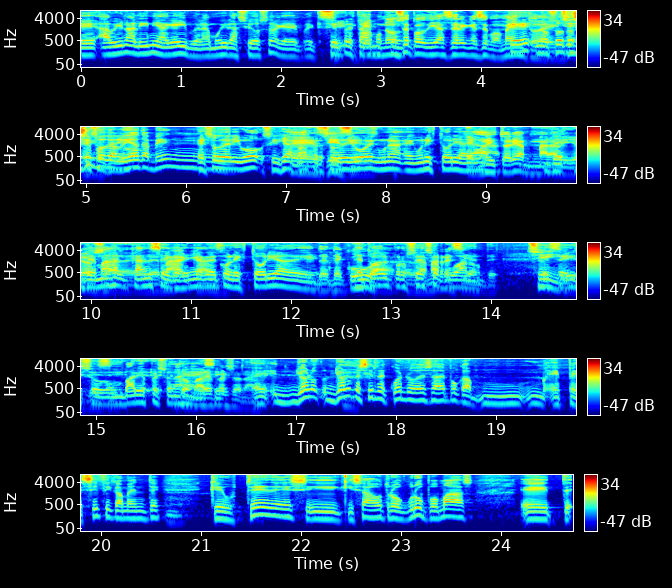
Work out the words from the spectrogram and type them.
Eh, había una línea gay, que era muy graciosa, que, que Sí, siempre que estábamos no con- se podía hacer en ese que momento. eh. nosotros Sí, sí, eso derivó, también- eso derivó, sí, ya, Eh, pero sí, eso derivó sí, en sí. una en una historia En ya una historia de- maravillosa, de, más de- de alcance más que tenía que ver alcance. con la historia de, De- de de Cuba, todo el proceso cubano reciente. que Sí, se sí, hizo sí, con sí. varios Eh, personajes. con varios sí. personajes. Eh, yo, lo, yo lo que sí recuerdo de esa época mm, específicamente, que ustedes y quizás otro grupo más eh, te-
